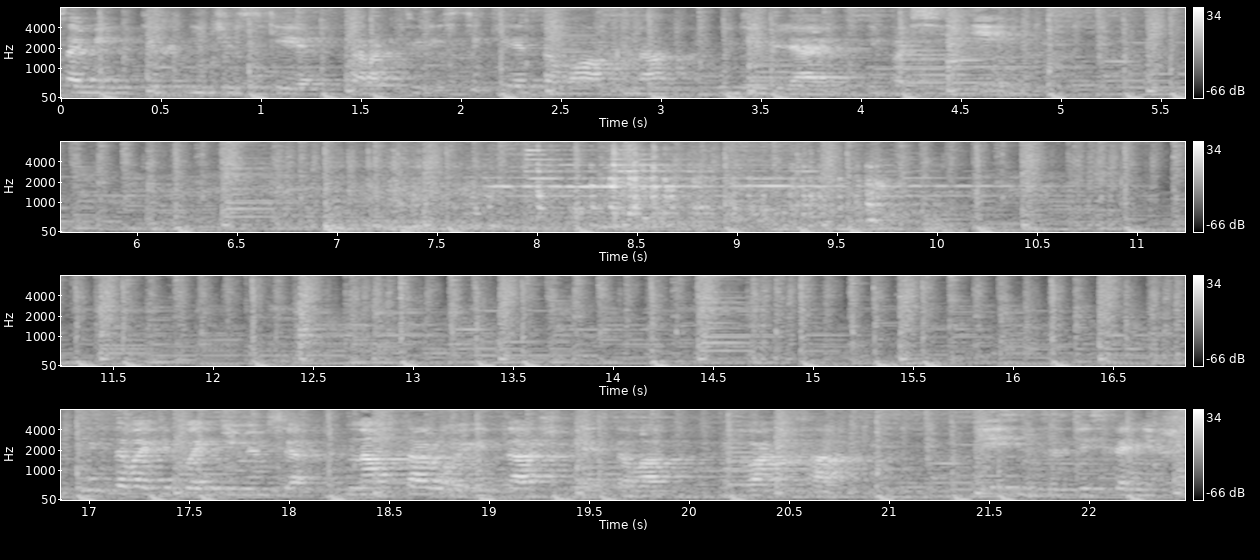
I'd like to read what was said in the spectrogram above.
сами технические характеристики этого окна удивляют и по сей день. давайте поднимемся на второй этаж этого дворца. Здесь, конечно,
